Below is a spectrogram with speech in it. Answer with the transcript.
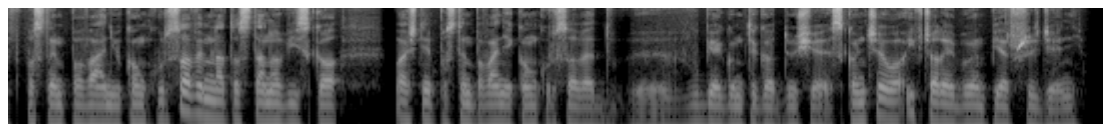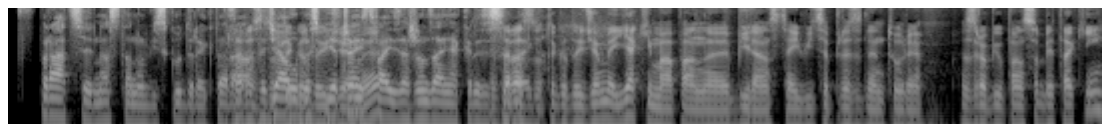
w postępowaniu konkursowym na to stanowisko. Właśnie postępowanie konkursowe w ubiegłym tygodniu się skończyło i wczoraj byłem pierwszy dzień w pracy na stanowisku dyrektora Zaraz Wydziału Bezpieczeństwa dojdziemy. i Zarządzania Kryzysowego. Zaraz do tego dojdziemy. Jaki ma pan e, bilans tej wiceprezydentury? Zrobił pan sobie taki?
